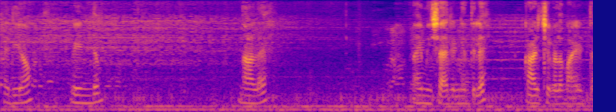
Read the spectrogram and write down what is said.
ഹരിയോ വീണ്ടും നാളെ നൈമിശാരണ്യത്തിലെ കാഴ്ചകളുമായിട്ട്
